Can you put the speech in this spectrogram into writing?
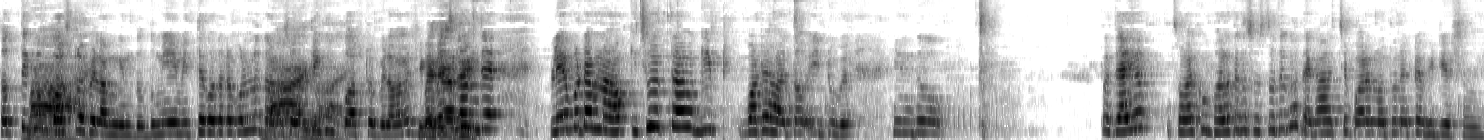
সত্যি খুব কষ্ট পেলাম কিন্তু। তুমি এই মিথ্যে কথাটা বললে তো আমি সত্যি খুব কষ্ট পেলাম। আমি ভেবেছিলাম যে প্লে বোটাম না হোক কিছু একটা গিফট বটে হয়তো ইউটিউবে। কিন্তু তো যাই হোক সবাই খুব ভালো থেকো সুস্থ থেকো। দেখা হচ্ছে পরে নতুন একটা ভিডিওর সঙ্গে।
